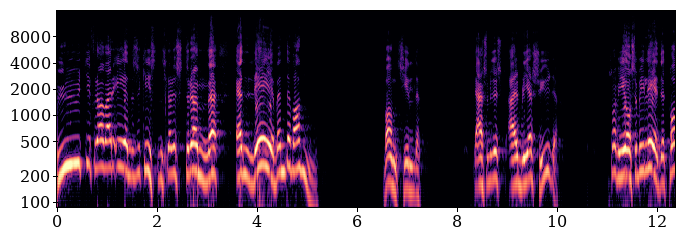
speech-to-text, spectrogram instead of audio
ut ifra hver eneste kristen skal det strømme en levende vann. Vannkilde. Det er som det er, blir jeg sky, det. Så vi også blir ledet på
